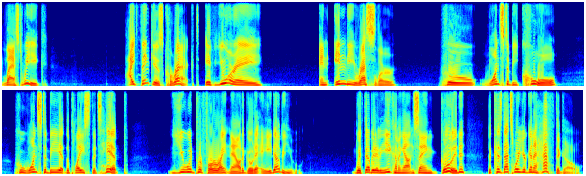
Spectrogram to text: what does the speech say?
last week, I think, is correct. If you are a an indie wrestler who wants to be cool, who wants to be at the place that's hip, you would prefer right now to go to AEW. With WWE coming out and saying good, because that's where you're going to have to go.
